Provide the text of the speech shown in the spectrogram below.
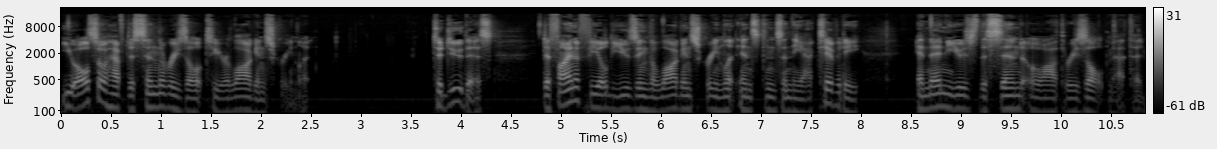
You also have to send the result to your login screenlet. To do this, define a field using the login screenlet instance in the activity, and then use the send OAuth result method.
